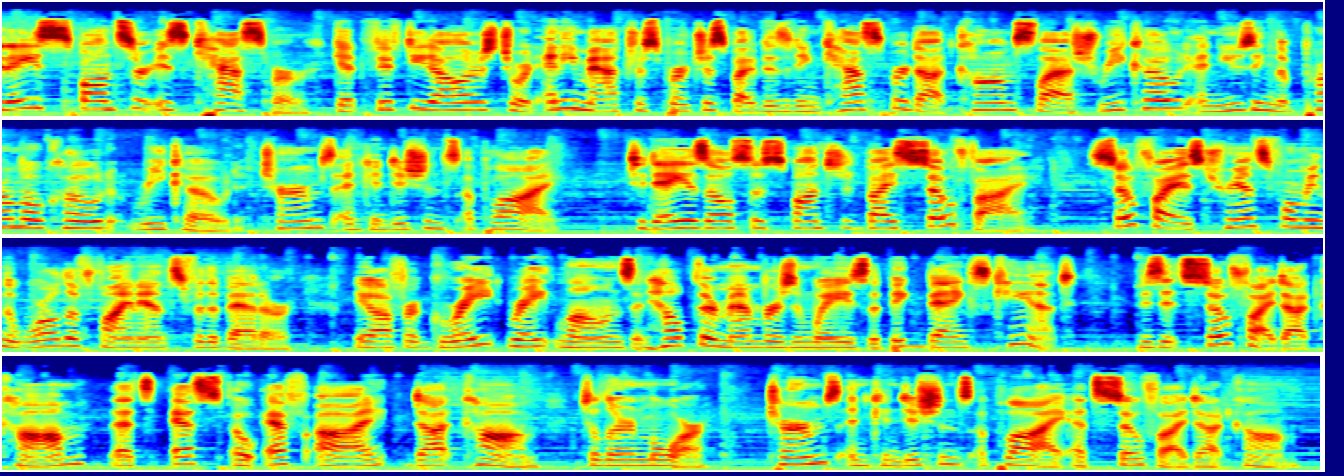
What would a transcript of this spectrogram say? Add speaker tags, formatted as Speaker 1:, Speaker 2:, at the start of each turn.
Speaker 1: Today's sponsor is Casper. Get $50 toward any mattress purchase by visiting casper.com slash recode and using the promo code RECODE. Terms and conditions apply. Today is also sponsored by SoFi. SoFi is transforming the world of finance for the better. They offer great rate loans and help their members in ways the big banks can't. Visit SoFi.com, that's S O F I.com, to learn more. Terms and conditions apply at SoFi.com.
